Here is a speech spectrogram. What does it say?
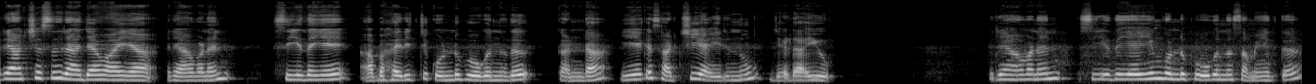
രാക്ഷസ രാജാവായ രാവണൻ സീതയെ അപഹരിച്ചു കൊണ്ടുപോകുന്നത് കണ്ട ഏക സാക്ഷിയായിരുന്നു ജഡായു. രാവണൻ സീതയെയും കൊണ്ടുപോകുന്ന സമയത്ത്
